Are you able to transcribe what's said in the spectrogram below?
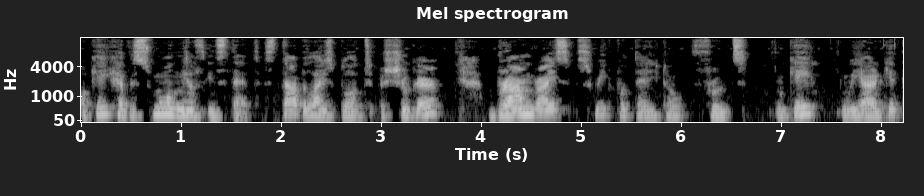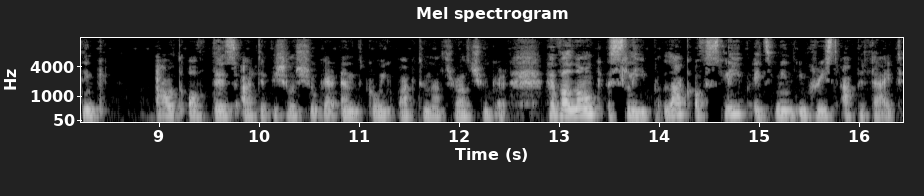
Okay, have small meals instead. Stabilize blood sugar, brown rice, sweet potato, fruits. Okay, we are getting out of this artificial sugar and going back to natural sugar. Have a long sleep. Lack of sleep, it means increased appetite.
